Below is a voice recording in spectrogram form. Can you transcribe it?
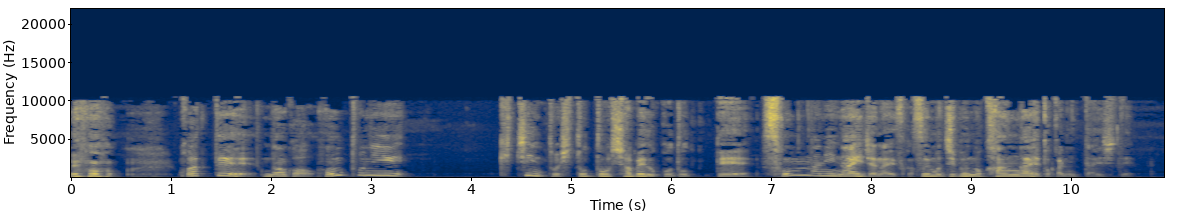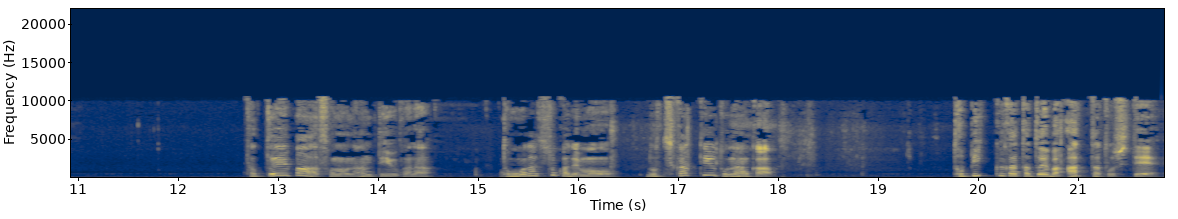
でも、こうやって、なんか、本当に、きちんと人と喋ることって、そんなにないじゃないですか。それも自分の考えとかに対して。例えば、その、なんていうかな、友達とかでも、どっちかっていうとなんか、トピックが例えばあったとして、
